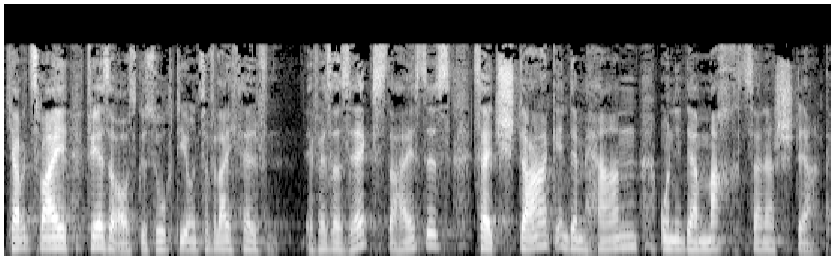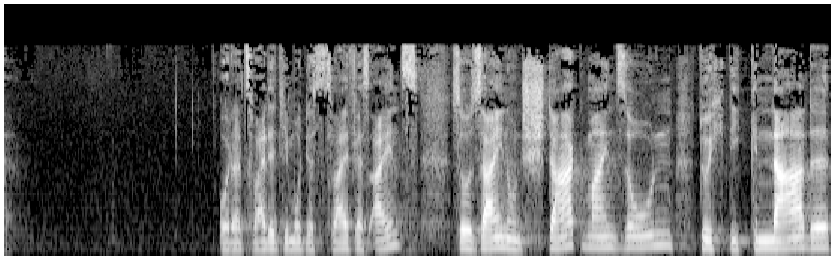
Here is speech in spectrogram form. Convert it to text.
Ich habe zwei Verse rausgesucht, die uns vielleicht helfen. Epheser 6, da heißt es, seid stark in dem Herrn und in der Macht seiner Stärke. Oder 2 Timotheus 2, Vers 1, so sei nun stark, mein Sohn, durch die Gnade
